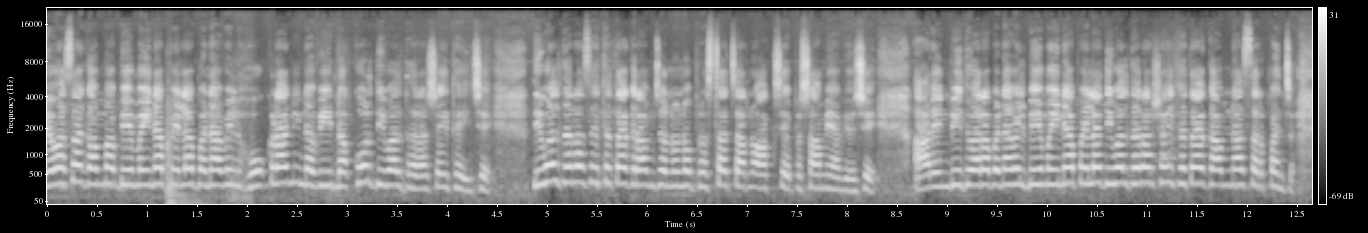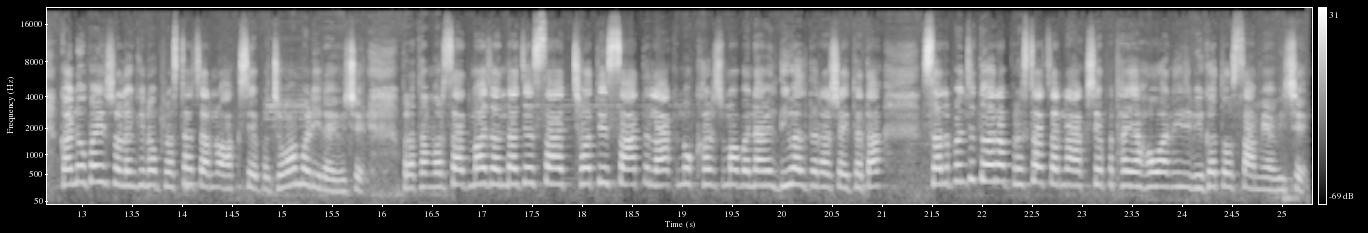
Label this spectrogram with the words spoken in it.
મેવાસા ગામમાં બે મહિના પહેલાં બનાવેલ હોકળાની નવી નકોર દિવાલ ધરાશયી થઈ છે. દિવાલ ધરાશય થતાં ગ્રામજનોનો ભ્રષ્ટાચારનો આક્ષેપ સામે આવ્યો છે. આરએનબી દ્વારા બનાવેલ બે મહિના પહેલાં દિવાલ ધરાશાયી થતાં ગામના સરપંચ કનુભાઈ સોલંકીનો ભ્રષ્ટાચારનો આક્ષેપ જોવા મળી રહ્યો છે. પ્રથમ વરસાદમાં જ અંદાજે સાત, છ થી સાત લાખનો ખર્ચમાં બનાવેલ દિવાલ ધરાશાય થતાં સરપંચ દ્વારા ભ્રષ્ટાચારના આક્ષેપ થયા હોવાની વિગતો સામે આવી છે.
